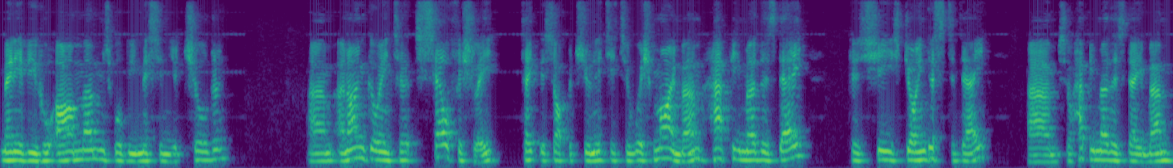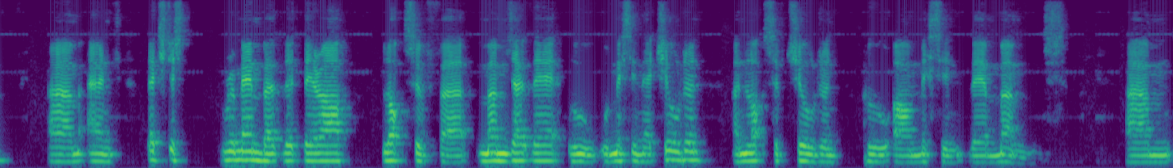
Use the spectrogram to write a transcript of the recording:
Many of you who are mums will be missing your children. Um, and I'm going to selfishly take this opportunity to wish my mum happy Mother's Day because she's joined us today. Um, so happy Mother's Day, mum. Um, and let's just remember that there are lots of uh, mums out there who were missing their children and lots of children who are missing their mums. Um,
